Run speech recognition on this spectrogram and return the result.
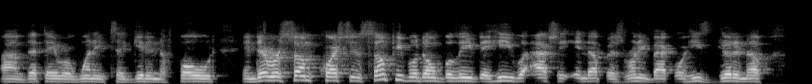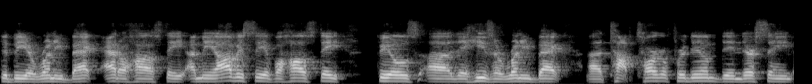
um, that they were wanting to get in the fold. And there were some questions. Some people don't believe that he will actually end up as running back or he's good enough to be a running back at Ohio State. I mean, obviously, if Ohio State feels uh, that he's a running back uh, top target for them, then they're saying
